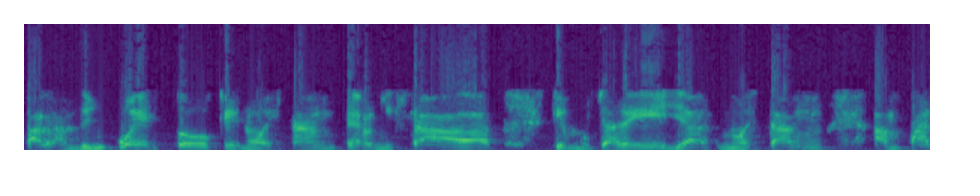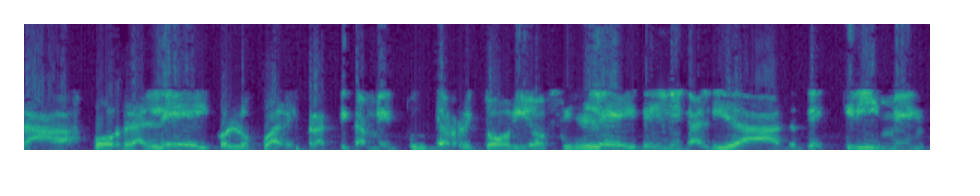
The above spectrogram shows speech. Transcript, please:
pagando impuestos, que no están permisadas, que muchas de ellas no están amparadas por la ley, con lo cual es prácticamente un territorio sin ley, de ilegalidad, de crimen,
